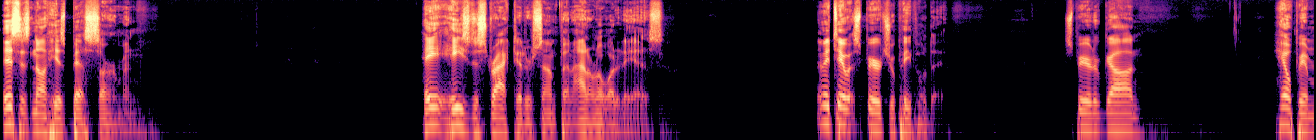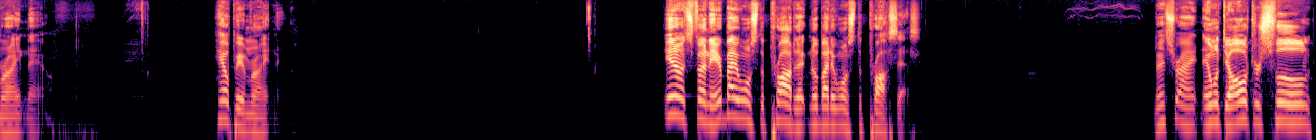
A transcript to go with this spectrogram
This is not his best sermon. He, he's distracted or something. I don't know what it is. Let me tell you what spiritual people do. Spirit of God, help him right now. Help him right now. You know, it's funny. Everybody wants the product, nobody wants the process. That's right. They want the altars full,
